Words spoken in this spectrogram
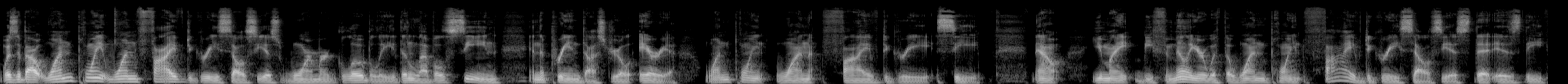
was about 1.15 degrees Celsius warmer globally than levels seen in the pre industrial area, 1.15 degree C. Now, you might be familiar with the 1.5 degrees Celsius that is the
